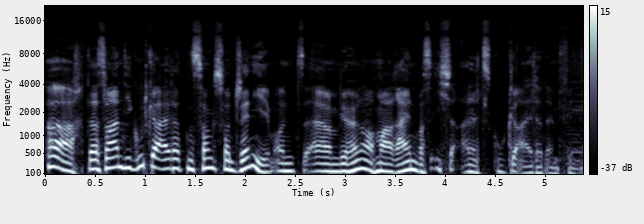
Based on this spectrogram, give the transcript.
Ach, das waren die gut gealterten Songs von Jenny. Und ähm, wir hören auch mal rein, was ich als gut gealtert empfinde.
